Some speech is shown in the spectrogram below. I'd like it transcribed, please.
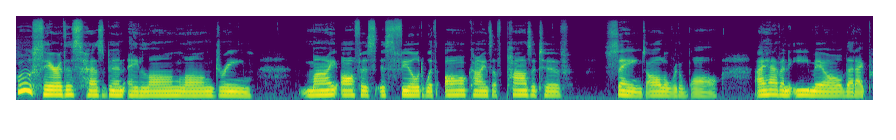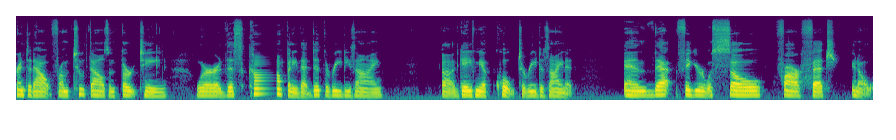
Whew, Sarah, this has been a long, long dream. My office is filled with all kinds of positive sayings all over the wall. I have an email that I printed out from 2013 where this company that did the redesign uh, gave me a quote to redesign it. And that figure was so far fetched you know,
